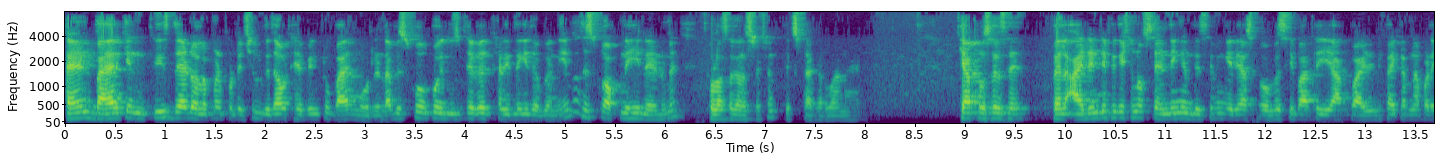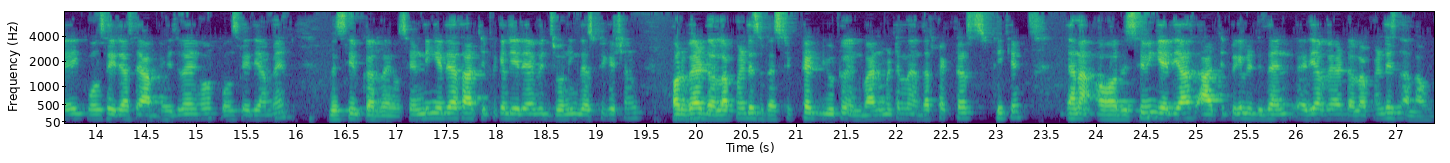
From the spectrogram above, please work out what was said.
And buyer can increase their development potential without having to buy more land अब इसको कोई दूसरी जगह खरीदने की ज़रूरत नहीं है, बस इसको अपने ही लैंड में थोड़ा सा कंस्ट्रक्शन एक्स्ट्रा करवाना है। क्या प्रोसेस है? पहले identification of sending and receiving areas तो ऑब्वियसली बात है, ये आपको आइडेंटिफाई करना पड़ेगा कौन से एरिया से आप भेज रहे हो, कौन से एरिया में रिसीव कर रहे हो। Sending areas are typical area with zoning restriction और where development is restricted due to environmental and other factors ठीक है? है ना? और receiving areas are typically design area where development is allowed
